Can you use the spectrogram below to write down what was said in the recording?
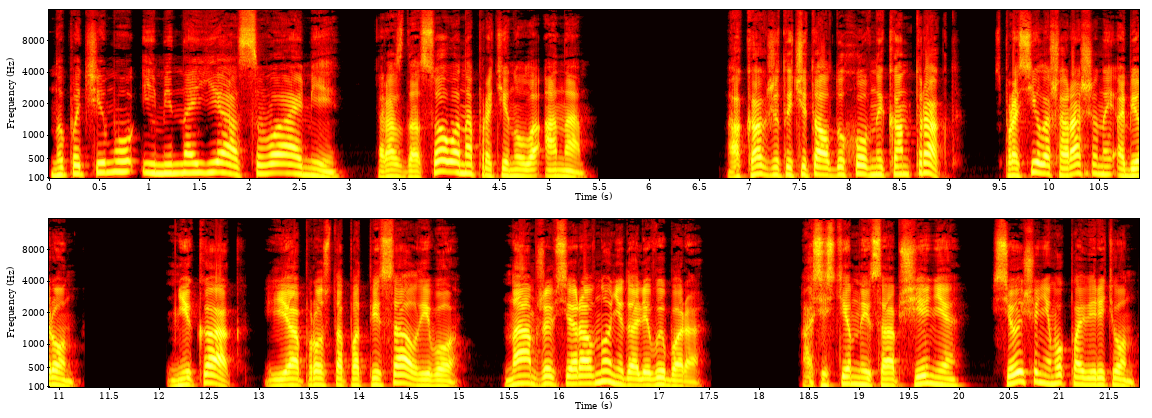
Но почему именно я с вами?» Раздосованно протянула она. «А как же ты читал духовный контракт?» Спросил ошарашенный Аберон. «Никак. Я просто подписал его. Нам же все равно не дали выбора». «А системные сообщения?» Все еще не мог поверить он.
